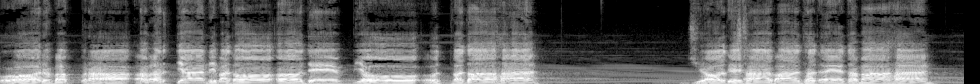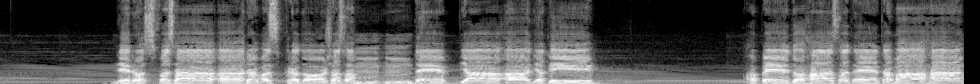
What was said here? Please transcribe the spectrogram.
ओर्वप्रा अवर्त्यानिपतो देव्यो उद्वताः। ज्योतिषा बाधते तमाः। निरस्वसारमस्कृतोषसम् देव्या आयति। अपेदुहासते तमाः।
